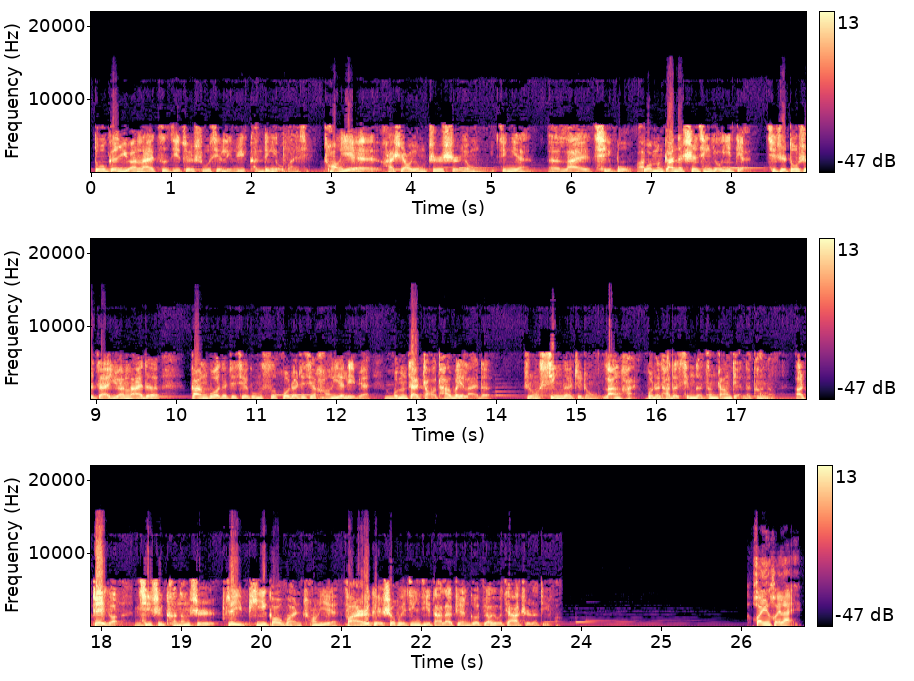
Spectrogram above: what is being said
都跟原来自己最熟悉的领域肯定有关系。创业还是要用知识、用经验，呃，来起步啊。我们干的事情有一点，其实都是在原来的干过的这些公司或者这些行业里面，我们在找它未来的这种新的这种蓝海或者它的新的增长点的可能啊。这个其实可能是这一批高管创业反而给社会经济带来变革比较有价值的地方。欢迎回来。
